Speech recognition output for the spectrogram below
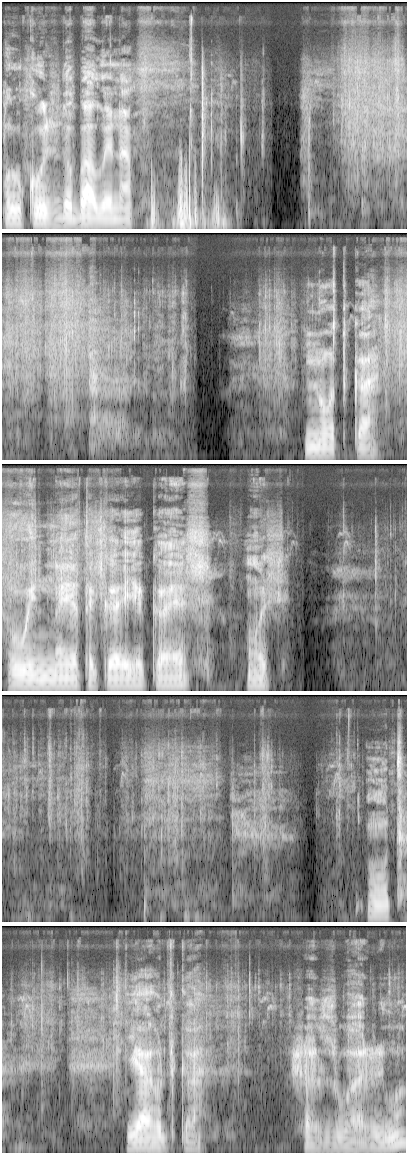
Вкус добавлена. Нотка винная такая якась. Ось. От. Ягодка зараз зважимо.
